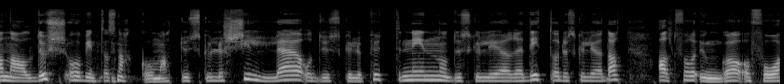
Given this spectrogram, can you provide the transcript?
analdusj, og hun begynte å snakke om at du skulle skylle, og du skulle putte den inn, og du skulle gjøre ditt, og du skulle gjøre datt. Alt for å unngå å få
